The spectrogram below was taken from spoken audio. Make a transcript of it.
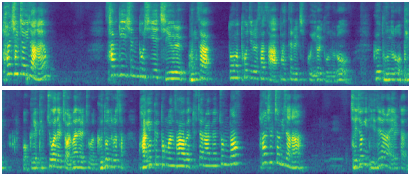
현실적이지 않아요? 3기 신도시에 지을 공사 또는 토지를 사서 아파트를 짓고 이럴 돈으로 그 돈으로 100, 뭐 그게 100조가 될지 얼마 될지 모르 그 돈으로 사- 광역교통망 사업에 투자를 하면 좀 더 현실적이잖아. 재정이 되잖아 일단은.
